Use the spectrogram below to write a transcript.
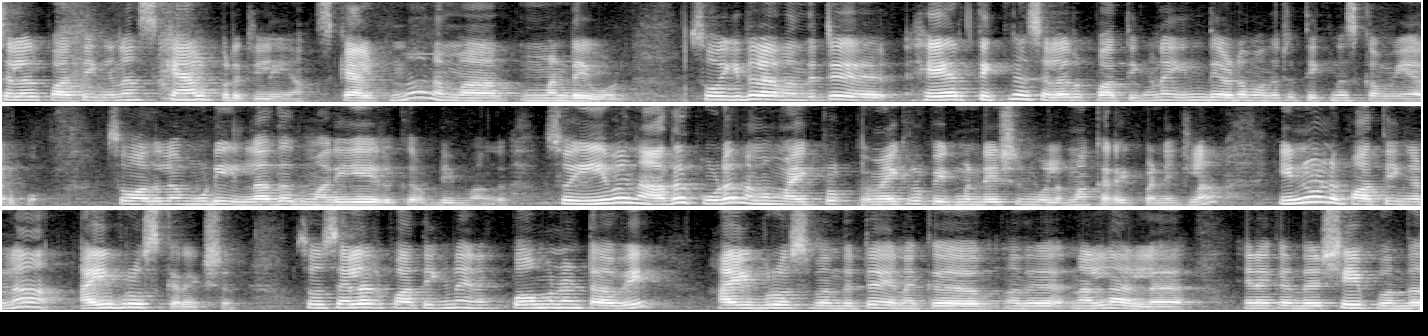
சிலர் பார்த்தீங்கன்னா ஸ்கேல்ப் இருக்கு இல்லையா? ஸ்கேல்ப்னா நம்ம மண்டை ஓடு. ஸோ இதில் வந்துட்டு ஹேர் திக்னஸ் சிலர் பார்த்தீங்கன்னா இந்த இடம் வந்துட்டு திக்னஸ் கம்மியாக இருக்கும். ஸோ அதில் முடி இல்லாதது மாதிரியே இருக்குது அப்படிம்பாங்க. ஸோ ஈவன் அதை கூட நம்ம மைக்ரோ மைக்ரோ பிக்மெண்டேஷன் மூலமாக கரெக்ட் பண்ணிக்கலாம். இன்னொன்று பார்த்தீங்கன்னா ஐப்ரோஸ் கரெக்ஷன் ஸோ சிலர் பார்த்தீங்கன்னா எனக்கு பெர்மனண்ட்டாகவே ஐப்ரோஸ் வந்துட்டு எனக்கு அது நல்லா இல்லை. எனக்கு அந்த ஷேப் வந்து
